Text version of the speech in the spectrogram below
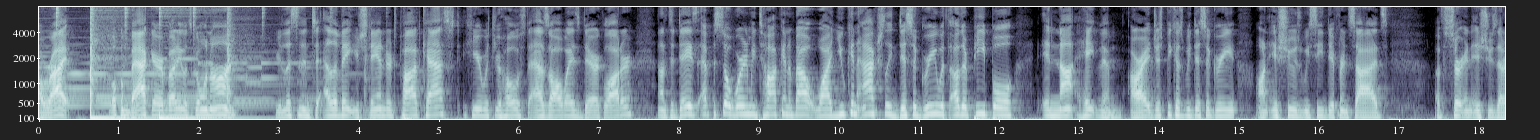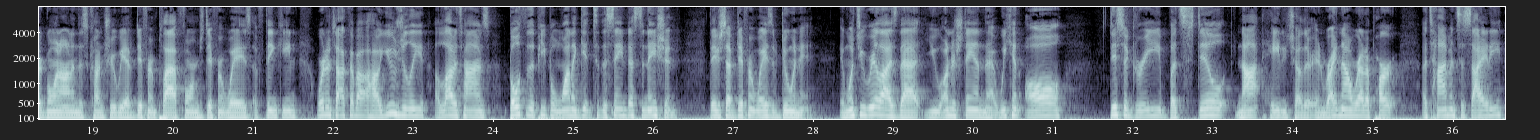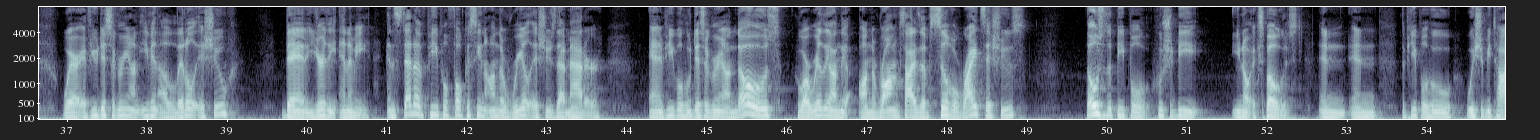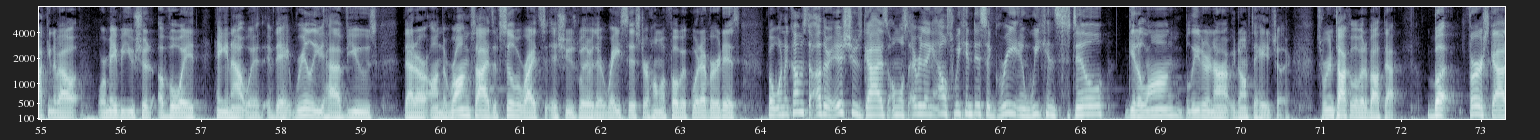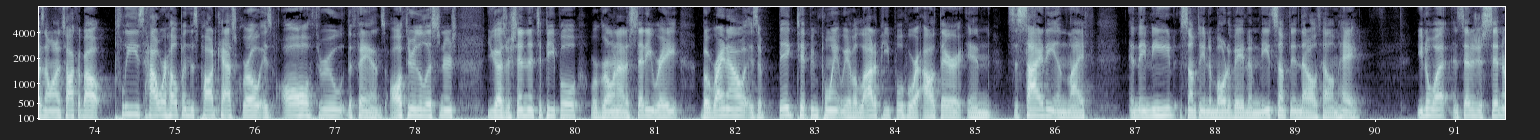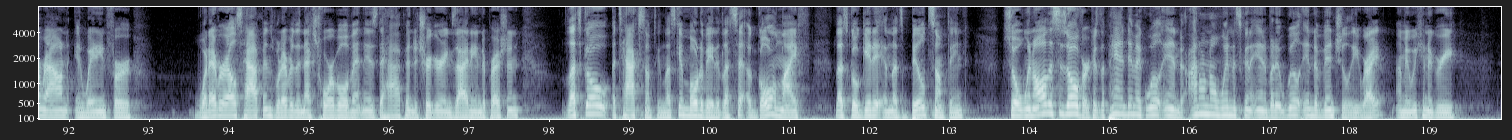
All right. Welcome back, everybody. What's going on? You're listening to Elevate Your Standards podcast here with your host, as always, Derek Lauder. On today's episode, we're going to be talking about why you can actually disagree with other people and not hate them. All right. Just because we disagree on issues, we see different sides of certain issues that are going on in this country. We have different platforms, different ways of thinking. We're going to talk about how usually, a lot of times, both of the people want to get to the same destination. They just have different ways of doing it. And once you realize that, you understand that we can all disagree but still not hate each other. And right now we're at a part a time in society where if you disagree on even a little issue, then you're the enemy. Instead of people focusing on the real issues that matter and people who disagree on those who are really on the on the wrong sides of civil rights issues, those are the people who should be, you know, exposed and and the people who we should be talking about or maybe you should avoid hanging out with. If they really have views that are on the wrong sides of civil rights issues whether they're racist or homophobic whatever it is. But when it comes to other issues guys almost everything else we can disagree and we can still get along. Believe it or not we don't have to hate each other. So we're going to talk a little bit about that. But first guys i want to talk about please how we're helping this podcast grow is all through the fans all through the listeners. You guys are sending it to people. We're growing at a steady rate but right now is a big tipping point. We have a lot of people who are out there in society and life, and they need something to motivate them, need something that'll tell them, hey, you know what? Instead of just sitting around and waiting for whatever else happens, whatever the next horrible event is to happen to trigger anxiety and depression, let's go attack something. Let's get motivated. Let's set a goal in life. Let's go get it and let's build something. So when all this is over, because the pandemic will end, I don't know when it's going to end, but it will end eventually, right? I mean, we can agree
